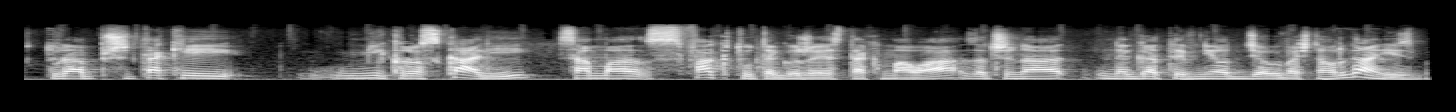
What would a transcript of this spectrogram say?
która przy takiej mikroskali, sama z faktu tego, że jest tak mała, zaczyna negatywnie oddziaływać na organizm.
